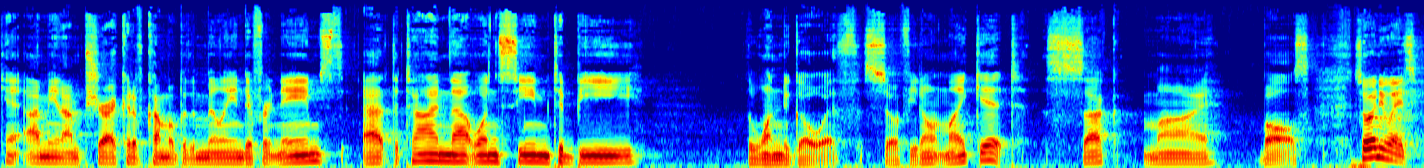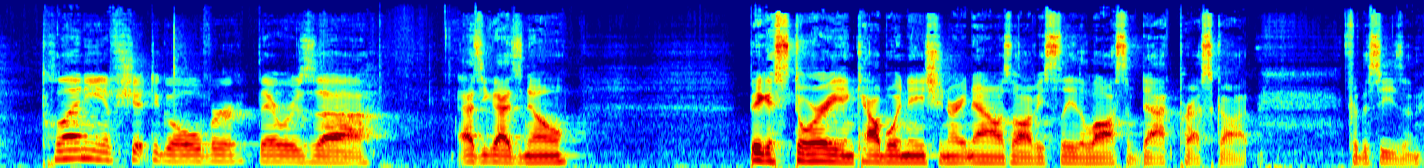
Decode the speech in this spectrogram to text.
Can't, I mean, I'm sure I could have come up with a million different names. At the time, that one seemed to be the one to go with. So if you don't like it, suck my balls. So, anyways, plenty of shit to go over. There was, uh, as you guys know, biggest story in Cowboy Nation right now is obviously the loss of Dak Prescott for the season.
